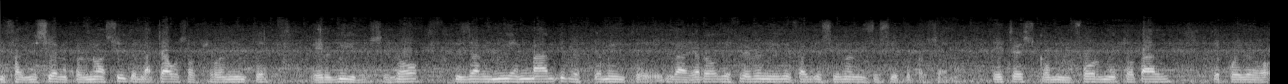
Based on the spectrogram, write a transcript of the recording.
y fallecieron, pero no ha sido la causa solamente el virus, sino que ya venían mal y lógicamente la agarró desprevenida y fallecieron 17 personas. Esto es como informe total que puedo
